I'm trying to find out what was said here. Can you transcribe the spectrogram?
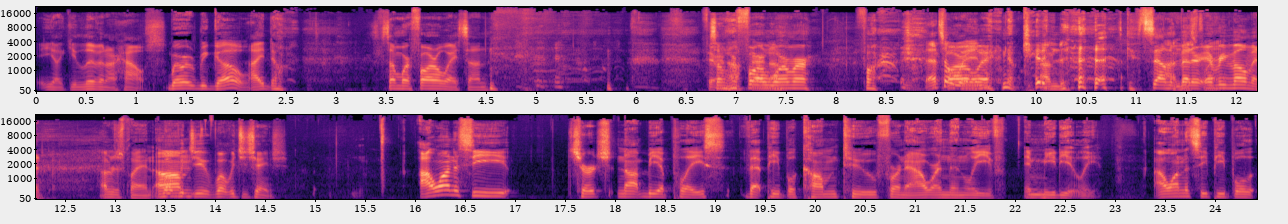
you, like you live in our house. Where would we go? I don't. Somewhere far away, son. Fair Somewhere enough, far fair enough. warmer. Far, That's a far win. away. No kidding. I'm just, It's sounding I'm better every playing. moment. I'm just playing. What Um, would you What would you change? I want to see church not be a place that people come to for an hour and then leave immediately. I want to see people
